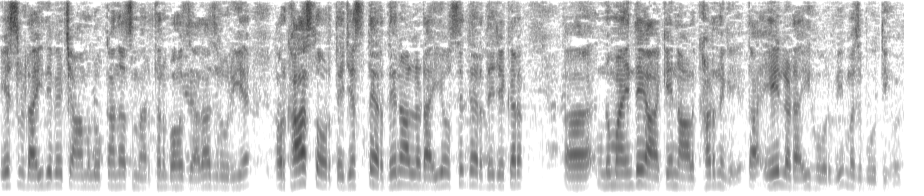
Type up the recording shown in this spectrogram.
ਇਸ ਲੜਾਈ ਦੇ ਵਿੱਚ ਆਮ ਲੋਕਾਂ ਦਾ ਸਮਰਥਨ ਬਹੁਤ ਜ਼ਿਆਦਾ ਜ਼ਰੂਰੀ ਹੈ ਔਰ ਖਾਸ ਤੌਰ ਤੇ ਜਿਸ ਧਿਰ ਦੇ ਨਾਲ ਲੜਾਈ ਹੈ, ਉਸੇ ਧਿਰ ਦੇ ਜੇਕਰ ਨੁਮਾਇੰਦੇ ਆ ਕੇ ਨਾਲ ਖੜਨਗੇ, ਤਾਂ ਇਹ ਲੜਾਈ ਹੋਰ ਵੀ ਮਜ਼ਬੂਤੀ ਹੋਵੇਗੀ।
